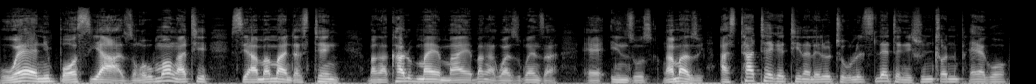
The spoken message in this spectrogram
wena iboss yazo ngoba uma ngathi siyama manje sithengi bangakhala ubumaye maye bangakwazi ukwenza eh, inzuzo ngamazwi asithatheke thina lelo thuku ukuthi silethe ngisho inhlonipheko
